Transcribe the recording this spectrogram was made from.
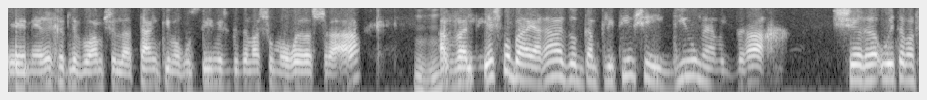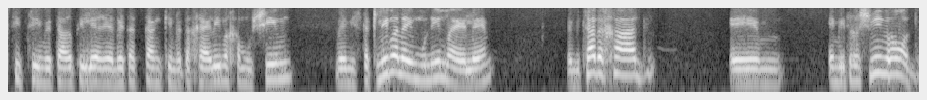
אה, נערכת לבואם של הטנקים הרוסיים, יש בזה משהו מעורר השראה, mm-hmm. אבל יש פה בעיירה הזאת גם פליטים שהגיעו מהמזרח, שראו את המפציצים ואת הארטילריה ואת הטנקים ואת החיילים החמושים, והם מסתכלים על האימונים האלה, ומצד אחד, הם, הם מתרשמים מאוד.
